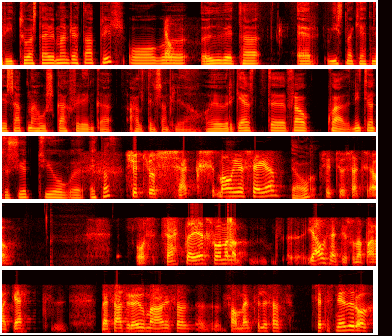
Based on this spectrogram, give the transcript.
30. stæfi mannrétt apríl og Já. Eh, auðvita er vísnakeppni Sapnahús Skakfyrðinga haldin samhliða og hefur verið gert frá hvað, 1970 og eitthvað? 76 má ég segja. Já. 76, já. Og þetta er svona, já þetta er svona bara gert með það fyrir augum aðeins að fá menn til þess að setjast niður og,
